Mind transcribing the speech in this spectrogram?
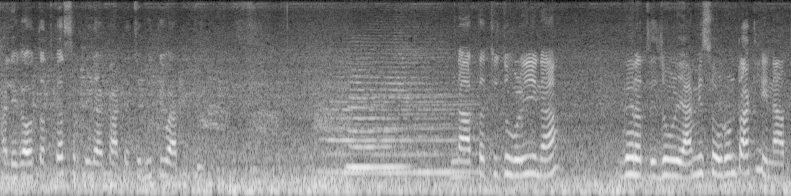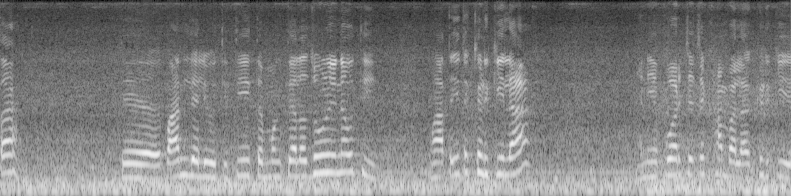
खाली गवतात कसं पिढ्या काट्याची भीती वाटते. नाताची झोळी ना घरातली झोळी आम्ही सोडून टाकली ना आता ते बांधलेली होती ती तर मग त्याला झोळी नव्हती. मग आता इथं खिडकीला आणि पोरच्याच्या खांबाला खिडकी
